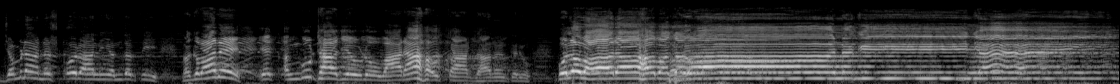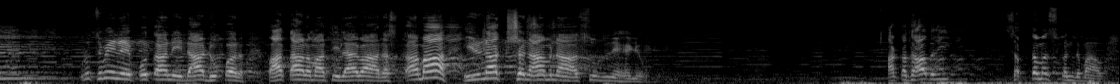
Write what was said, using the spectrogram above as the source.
જમણા નસકોરાની અંદરથી ભગવાને એક અંગૂઠા જેવડો વારાહ અવતાર ધારણ કર્યો. બોલો વારાહ ભગવાન પૃથ્વીને પોતાની દાઢ ઉપર પાતાળમાંથી લાવ્યા રસ્તામાં હિરણાક્ષ નામના અસુરને હેલ્યો આ કથા બધી સપ્તમ સ્કંદમાં આવશે.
